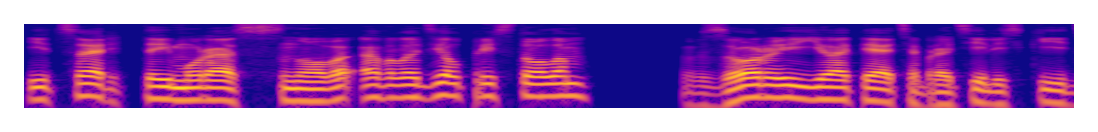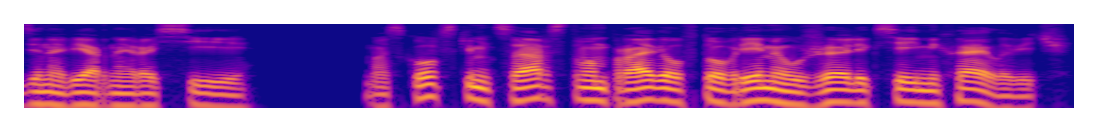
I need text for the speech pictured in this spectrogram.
и царь Таймурас снова овладел престолом, взоры ее опять обратились к единоверной России. Московским царством правил в то время уже Алексей Михайлович.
